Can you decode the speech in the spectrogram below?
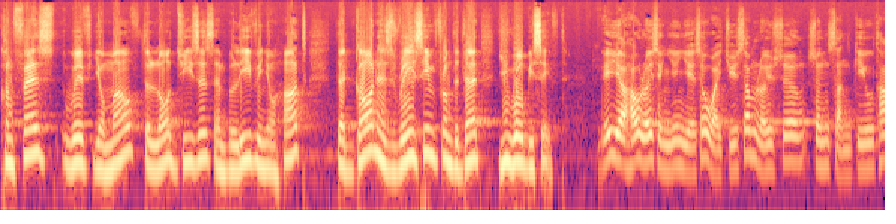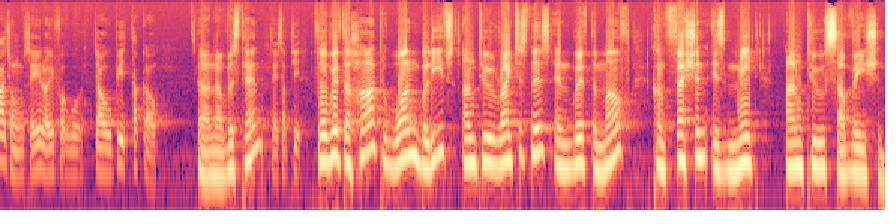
confess with your mouth the Lord Jesus and believe in your heart that God has raised him from the dead, you will be saved. 你若口里承认耶稣为主，心里相信神叫他从死里复活，就必得救。 Uh, now, verse 10. 第十节。 For with the heart one believes unto righteousness, and with the mouth confession is made unto salvation.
